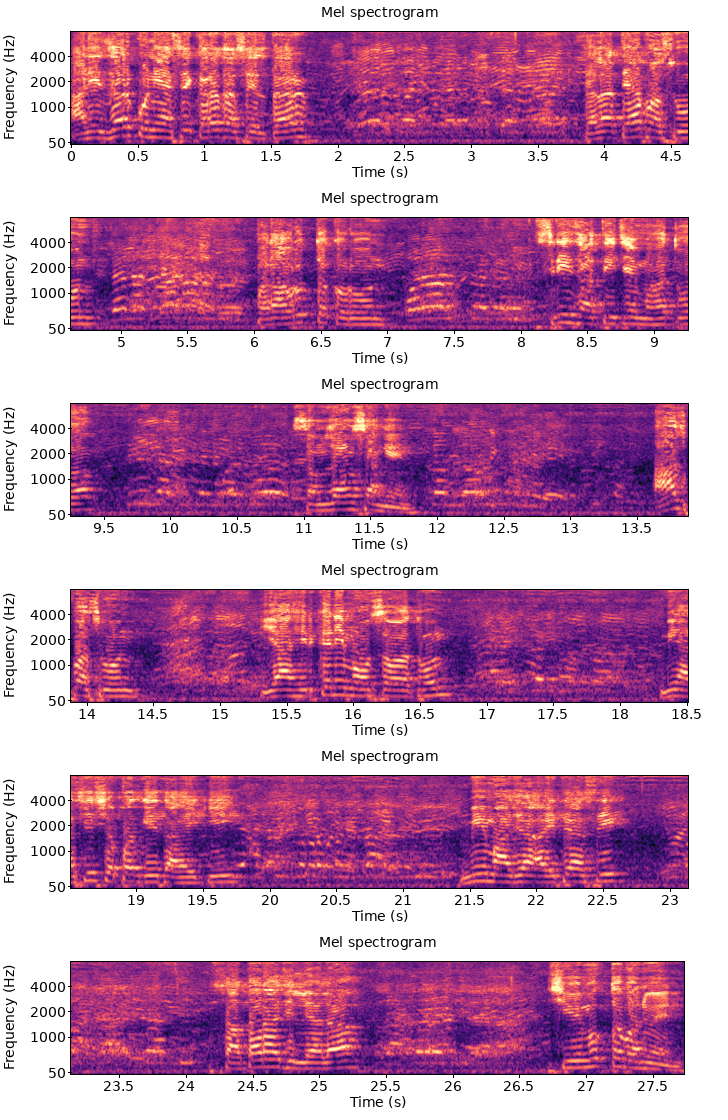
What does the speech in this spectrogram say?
आणि जर कोणी असे करत असेल तर त्याला त्यापासून परावृत्त करून स्त्री जातीचे महत्त्व समजावून सांगेन. आजपासून या हिरकणी महोत्सवातून मी अशी शपथ घेत आहे की मी माझ्या ऐतिहासिक सातारा जिल्ह्याला शिवमुक्त बनवेन.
